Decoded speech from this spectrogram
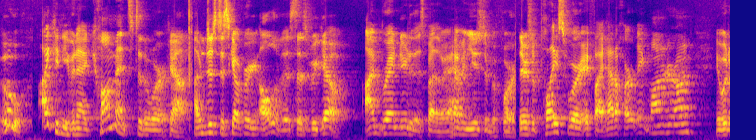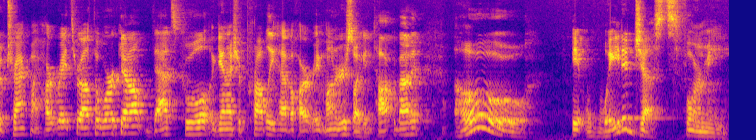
Ooh, I can even add comments to the workout. I'm just discovering all of this as we go. I'm brand new to this, by the way. I haven't used it before. There's a place where if I had a heart rate monitor on, it would have tracked my heart rate throughout the workout. That's cool. Again, I should probably have a heart rate monitor so I can talk about it. Oh, it weight adjusts for me.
